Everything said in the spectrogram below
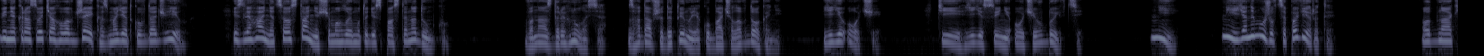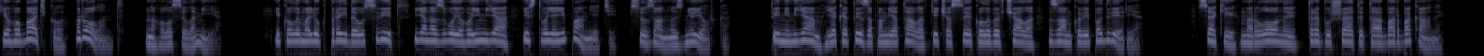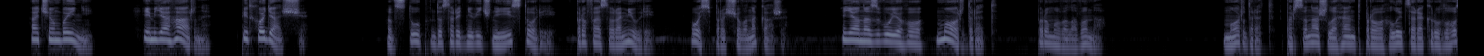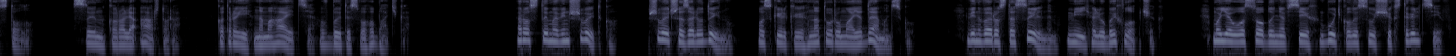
Він якраз витягував Джейка з маєтку в Даджгіл, і злягання це останнє, що могло йому тоді спасти на думку. Вона здригнулася, згадавши дитину, яку бачила в догані, її очі, ті її сині очі вбивці. Ні, ні, я не можу в це повірити. Однак його батько Роланд, наголосила Мія. І коли малюк прийде у світ, я назву його ім'я із твоєї пам'яті, Сюзанну з Нью-Йорка, тим ім'ям, яке ти запам'ятала в ті часи, коли вивчала замкові подвір'я, всякі мерлони, требушети та барбакани. А чом би ні? Ім'я гарне, підходяще. Вступ до середньовічної історії професора Мюрі. Ось про що вона каже. Я назву його Мордред, промовила вона. Мордред персонаж легенд про лицаря круглого столу, син короля Артура, котрий намагається вбити свого батька. Ростиме він швидко, швидше за людину, оскільки натуру має демонську. Він виросте сильним, мій любий хлопчик, моє уособлення всіх будь-коли сущих стрільців.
